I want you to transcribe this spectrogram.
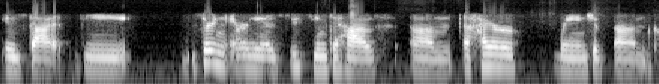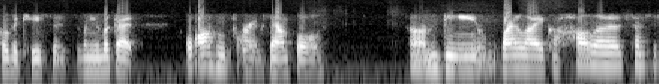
is that the certain areas do seem to have um, a higher range of um, COVID cases. When you look at Oahu, for example, um, the Waialae Kahala census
